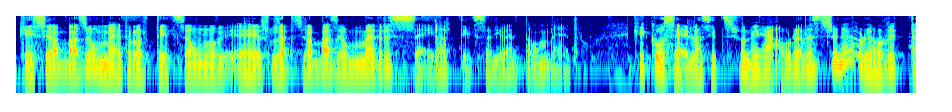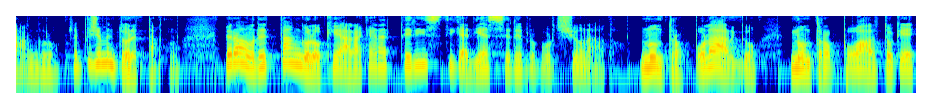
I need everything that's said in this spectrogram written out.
che se la base è un metro, l'altezza è uno, eh, scusate, se la base è un metro e sei, l'altezza diventa un metro. Che cos'è la sezione aurea? La sezione aurea è un rettangolo, semplicemente un rettangolo però è un rettangolo che ha la caratteristica di essere proporzionato, non troppo largo, non troppo alto, che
